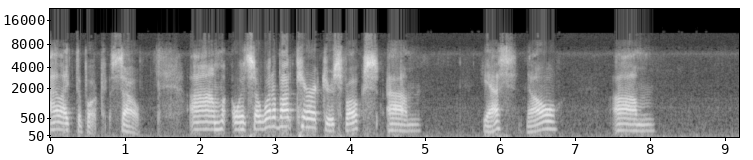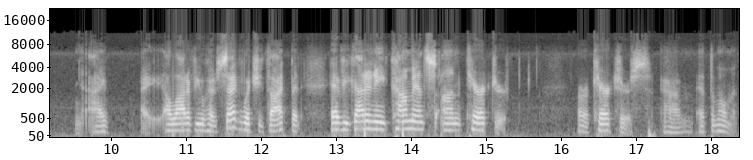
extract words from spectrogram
I like the book. So, um, so what about characters, folks? Um, yes, no. Um, I, I, a lot of you have said what you thought, but have you got any comments on character or characters um, at the moment?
